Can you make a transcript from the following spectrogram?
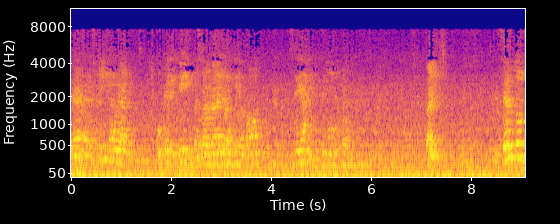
ده سخيف قوي يعني ممكن الاثنين. بس أنا كده طبعا. بس يعني الاثنين ممكن. طيب. Symptoms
